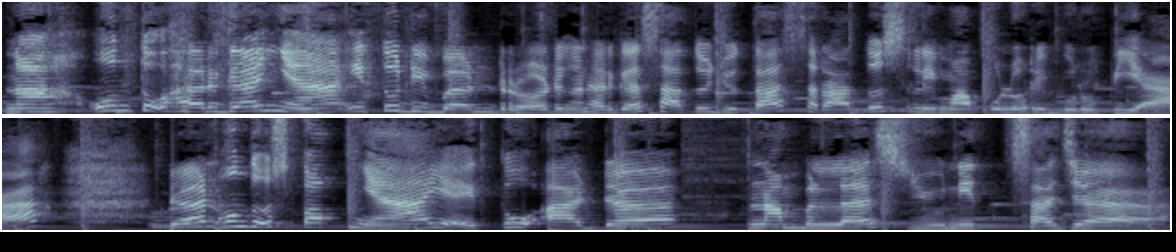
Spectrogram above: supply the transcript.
Nah, untuk harganya itu dibanderol dengan harga Rp1.150.000 dan untuk stoknya yaitu ada 16 unit saja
